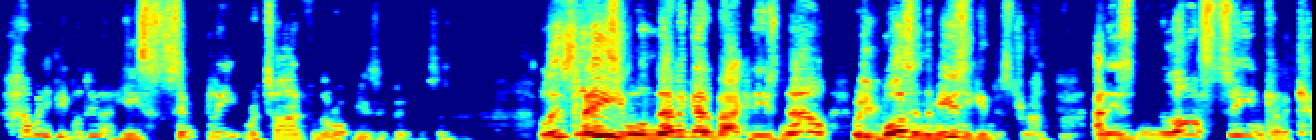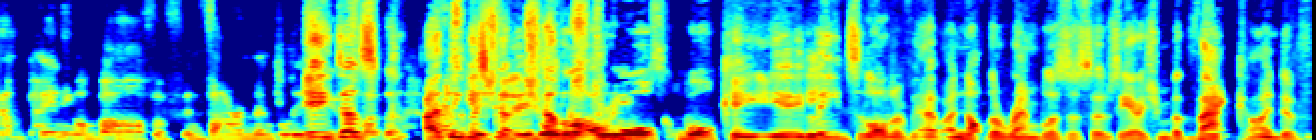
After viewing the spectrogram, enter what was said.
How many people do that? He's simply retired from the rock music business, Well, isn't he? he will never go back, and he's now well, he was in the music industry, and is last seen kind of campaigning on behalf of environmental issues. He does. Like I think he's got. He does a lot of walk, walking. He leads a lot of, uh, not the Ramblers Association, but that kind of,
